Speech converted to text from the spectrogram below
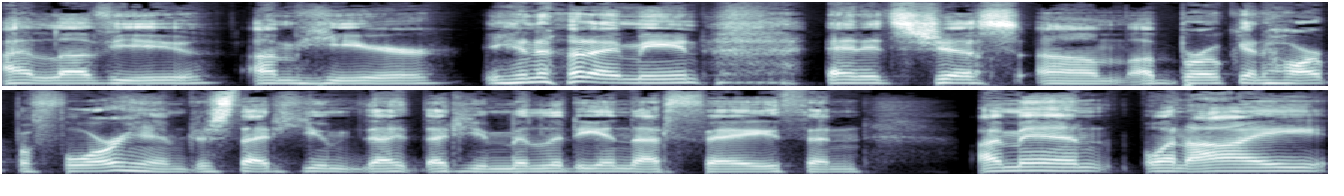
i love you. I'm here. You know what i mean? And it's just um, a broken heart before him just that, hum- that that humility and that faith. And i mean when i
